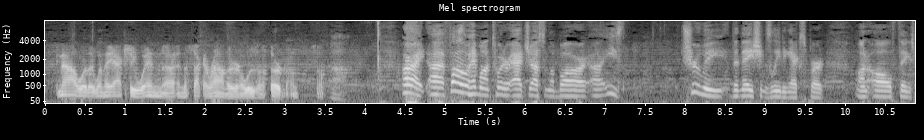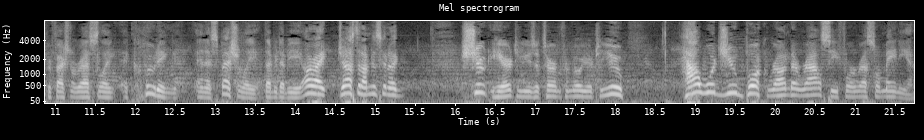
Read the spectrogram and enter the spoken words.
now where they, when they actually win uh, in the second round, they're going to lose in the third round. So. All right, uh, follow him on Twitter at Justin LaBar. Uh, he's truly the nation's leading expert on all things professional wrestling, including and especially WWE. All right, Justin, I'm just going to shoot here to use a term familiar to you. How would you book Ronda Rousey for WrestleMania?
